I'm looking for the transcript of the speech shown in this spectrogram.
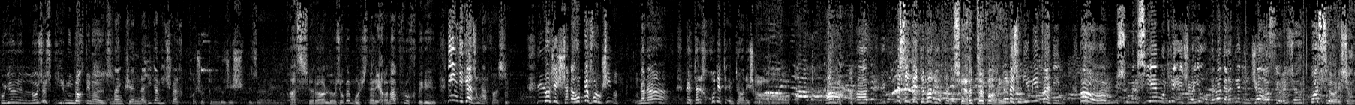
توی لوژش گیر مینداختینش من که ندیدم هیچ وقت پاشو تو لوژش بذاره. پس چرا لوژو به مشتری ها نفروختین این دیگه از اون حرف هست لوژ شبه رو بفروشیم. نه نه بهتر خودت امتحانش کن. مثل اینکه اتفاقی افتاده. چه اتفاقی؟ به زودی می‌فهمیم. آه، سومرسی مدیر اجرایی اپرا داره میاد اینجا. ماسیارشان ماسیارشان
